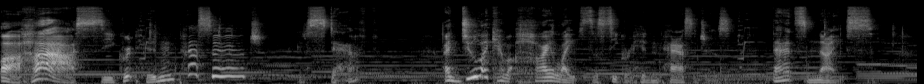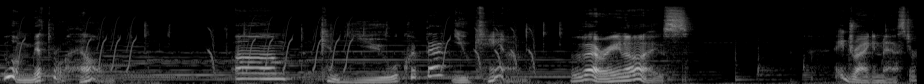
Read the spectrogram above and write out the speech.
aha, secret hidden passage. Get a staff. I do like how it highlights the secret hidden passages. That's nice. Ooh, a mithril helm. Um, can you equip that? You can. Very nice. Hey, Dragon Master.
